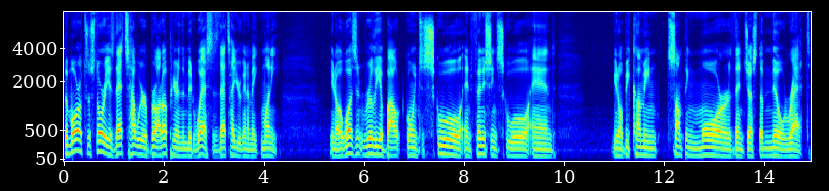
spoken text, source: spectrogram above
the moral to the story is that's how we were brought up here in the Midwest. Is that's how you're going to make money. You know, it wasn't really about going to school and finishing school and, you know, becoming something more than just a mill rat.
